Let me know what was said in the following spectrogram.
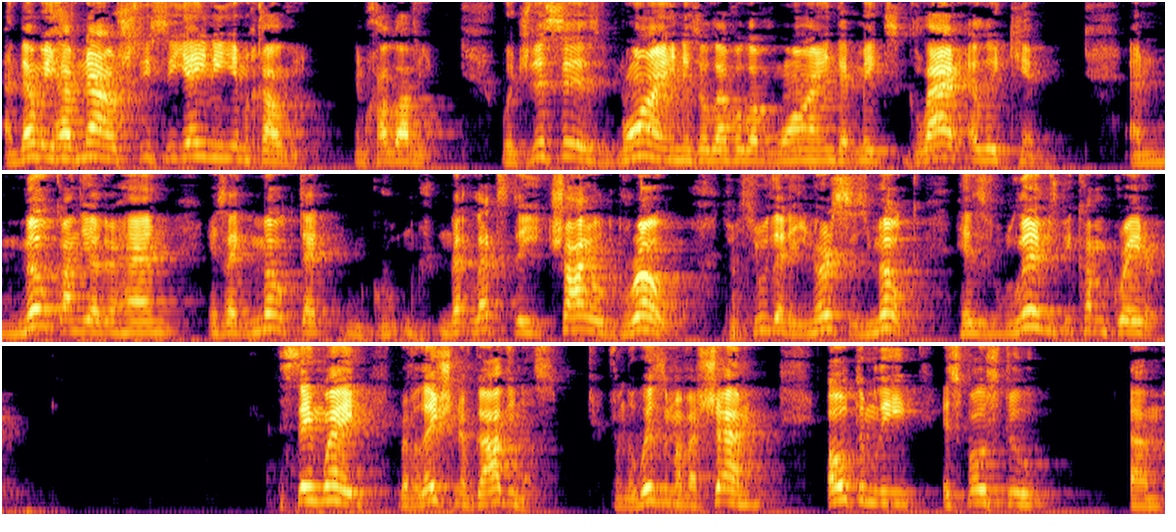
And then we have now Shlisiyeni Im Chalvi, Im Chalavi, which this is, wine is a level of wine that makes glad Elikim. And milk, on the other hand, is like milk that, that lets the child grow. So through that he nurses milk, his limbs become greater. The same way, revelation of godliness from the wisdom of Hashem ultimately is supposed to um,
